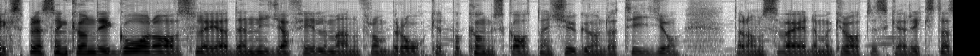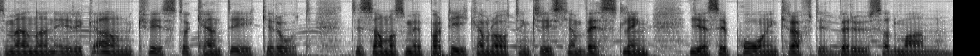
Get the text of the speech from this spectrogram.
Expressen kunde igår avslöja den nya filmen från bråket på Kungsgatan 2010 där de sverigedemokratiska riksdagsmännen Erik Almqvist och Kent Ekeroth tillsammans med partikamraten Christian Westling ger sig på en kraftigt berusad man.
